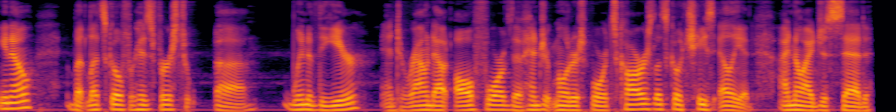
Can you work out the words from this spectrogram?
You know, but let's go for his first uh, win of the year. And to round out all four of the Hendrick Motorsports cars, let's go Chase Elliott. I know I just said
